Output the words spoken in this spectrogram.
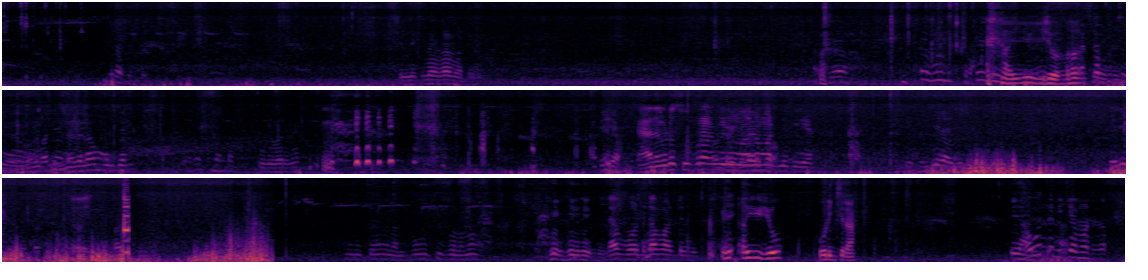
சின்ன சின்னதான் மாட்டுது ஐயோ சின்னதெல்லாம் முடிஞ்சோம் இங்க பாருங்க அதை விட சூப்பரான மீன் முதல்ல மாட்டுனுச்சுங்க எல்லாம் போட்டு தான் மாட்டுது ஐயோ அவுந்து மாட்டேன்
